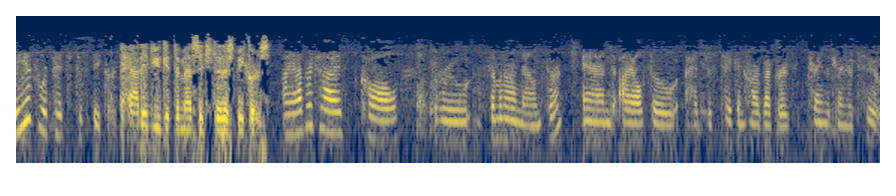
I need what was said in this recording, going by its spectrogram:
These were pitched to speakers. How did you get the message to the speakers? I advertised call through Seminar Announcer, and I also had just taken Harv Eker's Train the Trainer 2.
